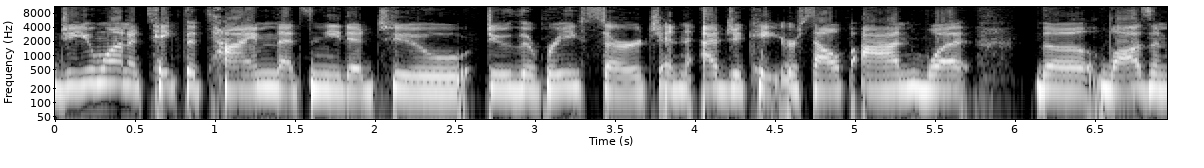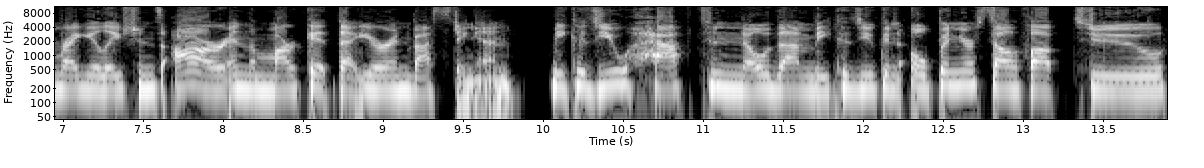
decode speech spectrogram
do you want to take the time that's needed to do the research and educate yourself on what the laws and regulations are in the market that you're investing in? Because you have to know them because you can open yourself up to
